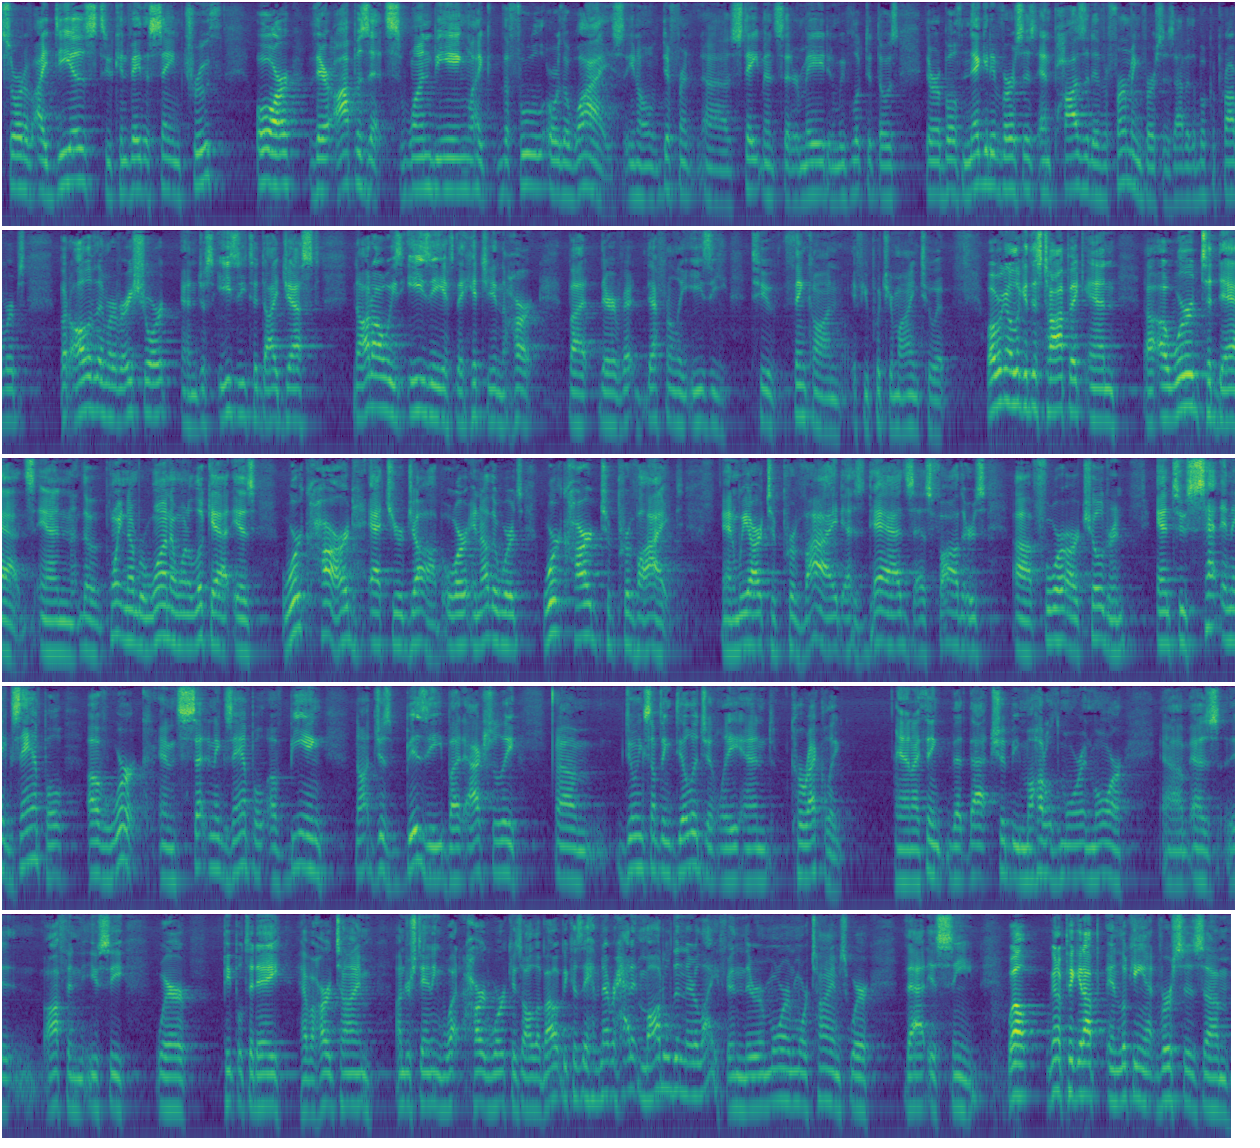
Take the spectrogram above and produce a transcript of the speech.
sort of ideas to convey the same truth, or they're opposites, one being like the fool or the wise, you know, different uh, statements that are made, and we've looked at those. There are both negative verses and positive affirming verses out of the book of Proverbs, but all of them are very short and just easy to digest. Not always easy if they hit you in the heart, but they're definitely easy to think on if you put your mind to it. Well, we're going to look at this topic and uh, a word to dads. And the point number one I want to look at is work hard at your job, or in other words, work hard to provide. And we are to provide as dads, as fathers, uh, for our children, and to set an example of work and set an example of being not just busy, but actually um, doing something diligently and correctly. And I think that that should be modeled more and more, um, as it, often you see where people today have a hard time understanding what hard work is all about because they have never had it modeled in their life. And there are more and more times where that is seen. Well, we're going to pick it up in looking at verses. Um,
